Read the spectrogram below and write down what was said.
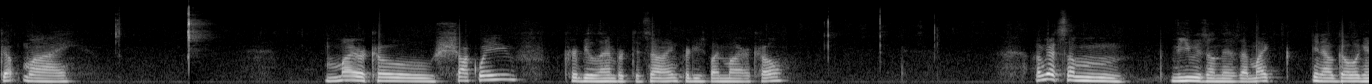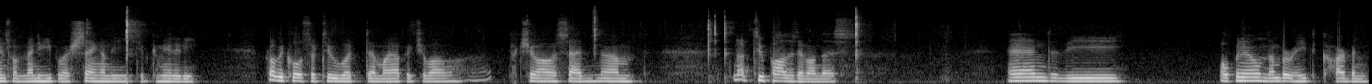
Got my Meyerco Shockwave, Kirby Lambert design, produced by Meyerco. I've got some views on this that might, you know, go against what many people are saying on the YouTube community. Probably closer to what uh, Myopic Chihuahua, Chihuahua said. Um, not too positive on this. And the Opinel number 8 Carbon.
